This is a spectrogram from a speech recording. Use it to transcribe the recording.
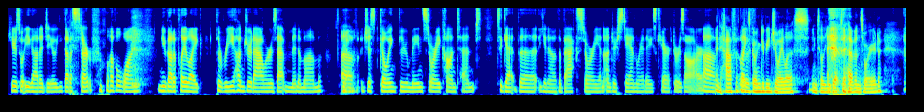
here's what you got to do you got to start from level one and you got to play like 300 hours at minimum Yeah. of just going through main story content to get the you know the backstory and understand where these characters are um, and half of that is like- going to be joyless until you get to Heavensward.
